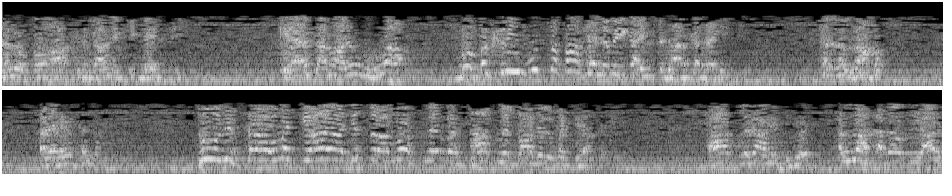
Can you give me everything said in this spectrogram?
گھروں کو ہاتھ لگانے کی دیکھ تھی کہ ایسا معلوم ہوا، وہ بکری مستفا سے نبی کا انتظار کر رہی تھی۔ صلی اللہ علیہ وسلم۔ تو جس طرح امٹ کے آیا، جس طرح موسم میں برسات میں بادل امٹ کے آتے ہاتھ لگانے کے اللہ کا نام بھی آج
